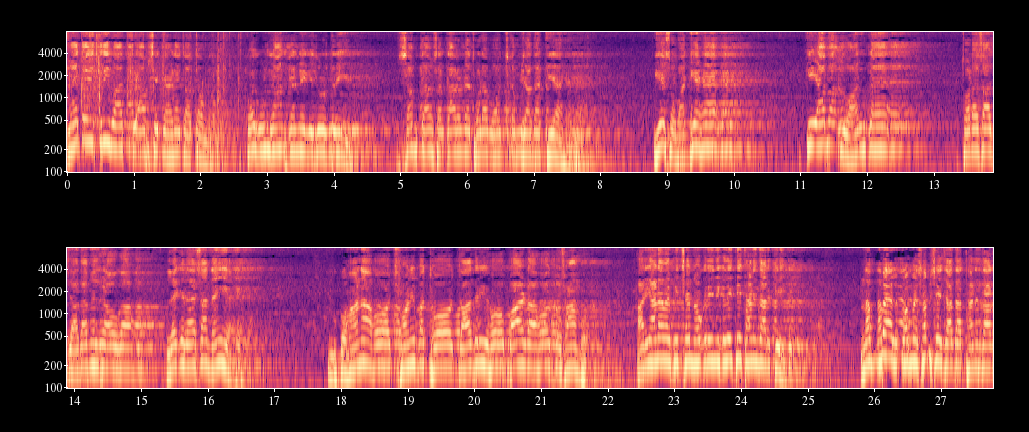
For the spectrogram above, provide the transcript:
मैं तो इतनी बात आपसे कहना चाहता हूँ। कोई गुणगान करने की ज़रूरत नहीं है। सब काम सरकारों ने थोड़ा बहुत कम ज़्यादा किया है। ये सौभाग्य है कि अब लोहारू का थोड़ा सा ज़्यादा मिल रहा होगा, लेकिन ऐसा नहीं है। गुहाना हो, छोनीपत हो, दादरी हो, बारडा हो तो शाम हो। हरियाणा में पीछे नौकरी निकली थी थानेदार की। नब्बे हल्कों में सबसे ज़्यादा थानेदार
